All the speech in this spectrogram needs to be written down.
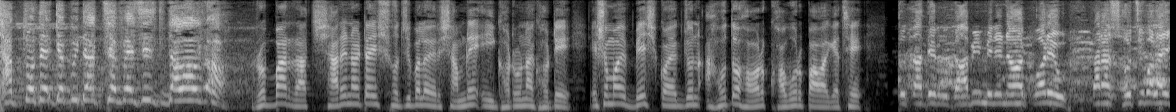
ছাত্রদেরকে পিটাচ্ছে ফেসিস দালালরা। রোববার রাত সাড়ে নয়টায় সচিবালয়ের সামনে এই ঘটনা ঘটে। এ সময় বেশ কয়েকজন আহত হওয়ার খবর পাওয়া গেছে। তো তাদের দাবি মেনে নেওয়ার পরেও তারা সচিবালয়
